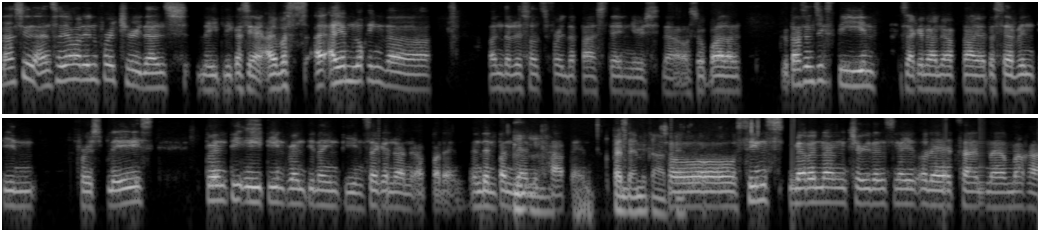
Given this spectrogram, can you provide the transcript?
Tapos yun, ang saya ko rin for cheer dance lately kasi I was, I, I am looking the, on the results for the past 10 years now. So, parang 2016, second runner-up tayo. Tapos 17, first place. 2018, 2019, second runner-up pa rin. And then pandemic Mhm. happened. Pandemic happened. So, since meron ng cheer dance ngayon ulit, sana maka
